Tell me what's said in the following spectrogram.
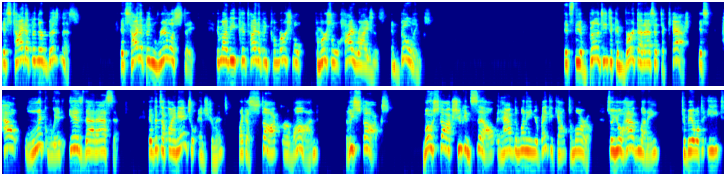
It's tied up in their business. It's tied up in real estate. It might be tied up in commercial, commercial high rises and buildings. It's the ability to convert that asset to cash. It's how liquid is that asset. If it's a financial instrument, like a stock or a bond, at least stocks, most stocks you can sell and have the money in your bank account tomorrow. So you'll have money to be able to eat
